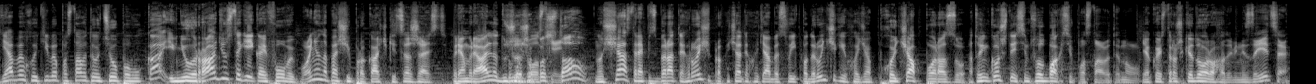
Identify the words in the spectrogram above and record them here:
Я би хотів би поставити оцього павука, і в нього радіус такий кайфовий, поняв на першій прокачці, це жесть. Прям реально дуже Може, жорсткий. постав? Ну щас треба підзбирати гроші, прокачати хоча б своїх подарунчиків, хоча б хоча б по разу. А то він коштує 700 баксів поставити. Ну, якось трошки дорого, тобі не здається?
